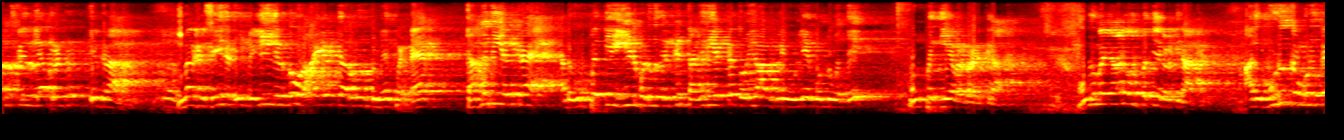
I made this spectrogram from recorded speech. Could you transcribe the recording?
அன்ஸ்கில்டு லேபர் என்று இருக்கிறார்கள். இவர்கள் செய்தது வெளியிலிருந்து ஒரு ஆயிரத்தி அறுநூறுக்கும் மேற்பட்ட தகுதியற்ற அந்த உற்பத்தியில் ஈடுபடுவதற்கு தகுதியற்ற தொழிலாளர்களை உள்ளே கொண்டு வந்து உற்பத்தியை அவர்கள் நடத்தினார்கள். முழுமையான உற்பத்தியை நடத்தினார்கள். அது முழுக்க முழுக்க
